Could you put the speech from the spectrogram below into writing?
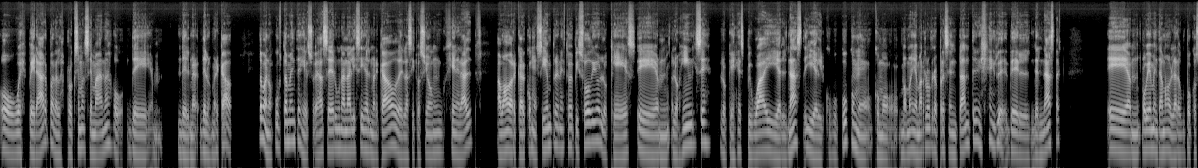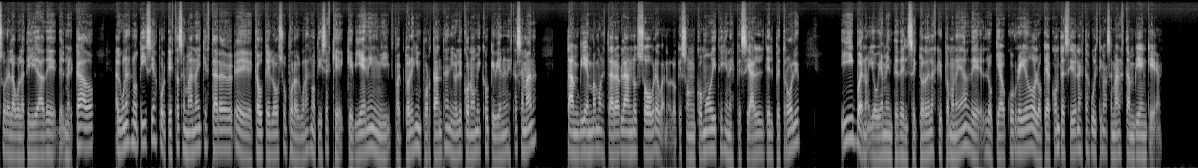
o esperar para las próximas semanas o de, mm, de los mercados. Entonces, bueno, justamente es eso, es hacer un análisis del mercado, de la situación general. Vamos a abarcar, como siempre en estos episodios, lo que es eh, mm, los índices, lo que es SPY y el Nasdaq y el QQQ, como, como vamos a llamarlo representante del, del Nasdaq. Eh, obviamente vamos a hablar un poco sobre la volatilidad del mercado. Algunas noticias, porque esta semana hay que estar eh, cauteloso por algunas noticias que, que vienen y factores importantes a nivel económico que vienen esta semana. También vamos a estar hablando sobre, bueno, lo que son commodities, en especial del petróleo. Y bueno, y obviamente del sector de las criptomonedas, de lo que ha ocurrido o lo que ha acontecido en estas últimas semanas también que,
